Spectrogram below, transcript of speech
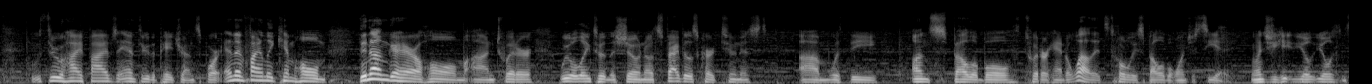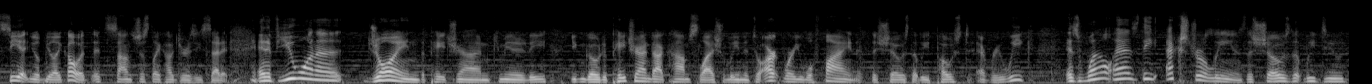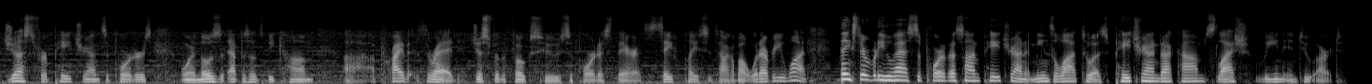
through high fives and through the Patreon support. And then finally, Kim Holm, Dinungahara Holm on Twitter. We will link to it in the show notes. Fabulous cartoonist um, with the unspellable Twitter handle. Well, it's totally spellable once you see it. Once you you'll you'll see it and you'll be like, oh, it, it sounds just like how Jerzy said it. And if you want to join the Patreon community, you can go to patreon.com/slash lean into art, where you will find the shows that we post every week, as well as the extra leans, the shows that we do just for Patreon supporters, when those episodes become uh, a private thread just for the folks who support us there. It's a safe place to talk about whatever you want. Thanks to everybody who has supported us on Patreon. It means a lot to us. Patreon.com slash lean into art.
